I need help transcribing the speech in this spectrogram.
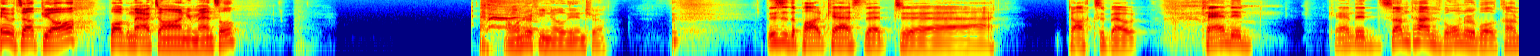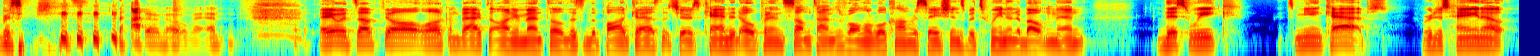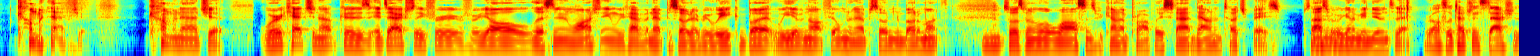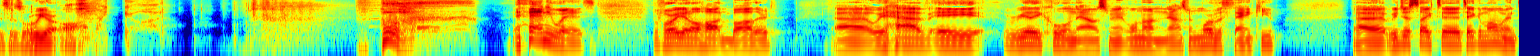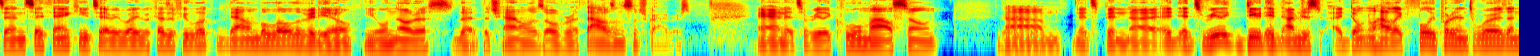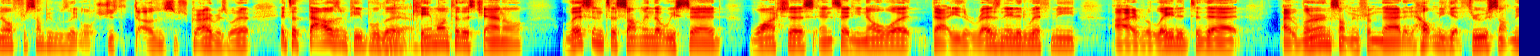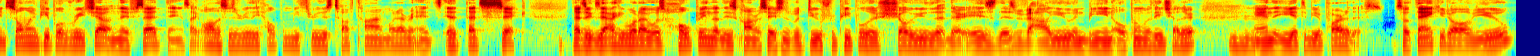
Hey, what's up, y'all? Welcome back to On Your Mental. I wonder if you know the intro. This is the podcast that uh, talks about candid, candid, sometimes vulnerable conversations. I don't know, man. Hey, what's up, y'all? Welcome back to On Your Mental. This is the podcast that shares candid, open, and sometimes vulnerable conversations between and about men. This week, it's me and Cabs. We're just hanging out, coming at you, coming at you. We're catching up because it's actually for for y'all listening and watching. We have an episode every week, but we have not filmed an episode in about a month. So it's been a little while since we kind of properly sat down and touched base. So that's what we're going to be doing today. We're also touching stashes as well. We are. Oh my god. Anyways, before I get all hot and bothered, uh, we have a really cool announcement. Well, not an announcement, more of a thank you. Uh, we just like to take a moment and say thank you to everybody because if you look down below the video, you will notice that the channel is over a thousand subscribers, and it's a really cool milestone. Um, it's been, uh, it, it's really, dude, it, I'm just, I don't know how to like fully put it into words. I know for some people it's like, oh, it's just a thousand subscribers, whatever. It's a thousand people that Yeah. came onto this channel, listened to something that we said, watched us and said, you know what, that either resonated with me. I related to that. I learned something from that. It helped me get through something. And so many people have reached out and they've said things like, "Oh, this is really helping me through this tough time." Whatever. And it's it, that's sick. That's exactly what I was hoping that these conversations would do for people is show you that there is this value in being open with each other, and that you get to be a part of this. So thank you to all of you.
